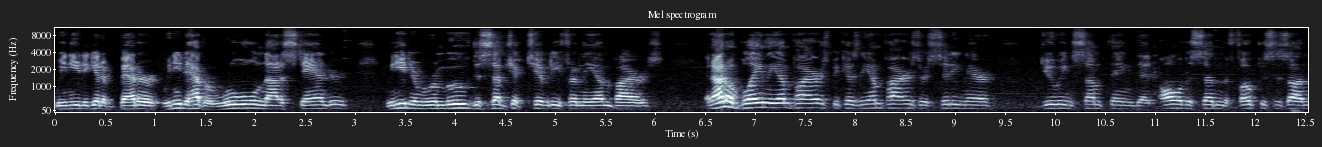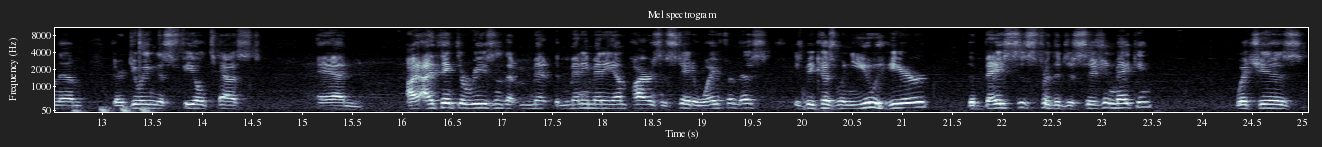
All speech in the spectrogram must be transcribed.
We need to get a better, we need to have a rule, not a standard. We need to remove the subjectivity from the umpires. And I don't blame the umpires because the umpires are sitting there doing something that all of a sudden the focus is on them. They're doing this field test. And I, I think the reason that many, many umpires have stayed away from this is because when you hear the basis for the decision making, which is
